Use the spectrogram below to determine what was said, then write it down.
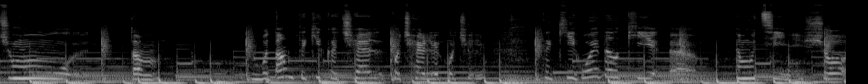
Чому там, бо там такі качелі, качелі, качелі, такі гойдалки е, емоційні, що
